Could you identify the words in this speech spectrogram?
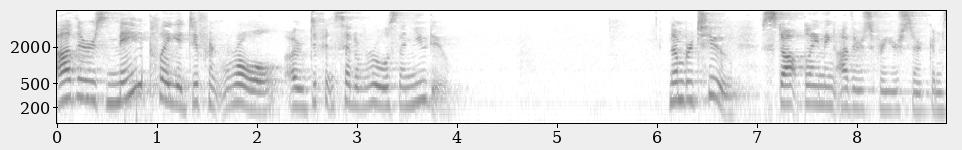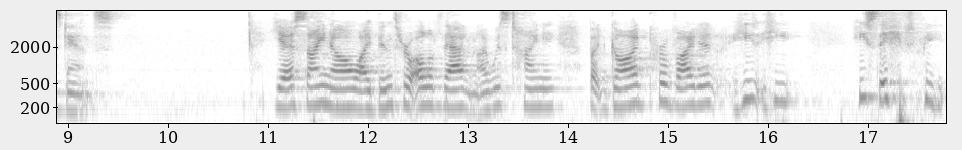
others may play a different role or a different set of rules than you do. Number two, stop blaming others for your circumstance. Yes, I know, I've been through all of that and I was tiny, but God provided, He, he, he saved me.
